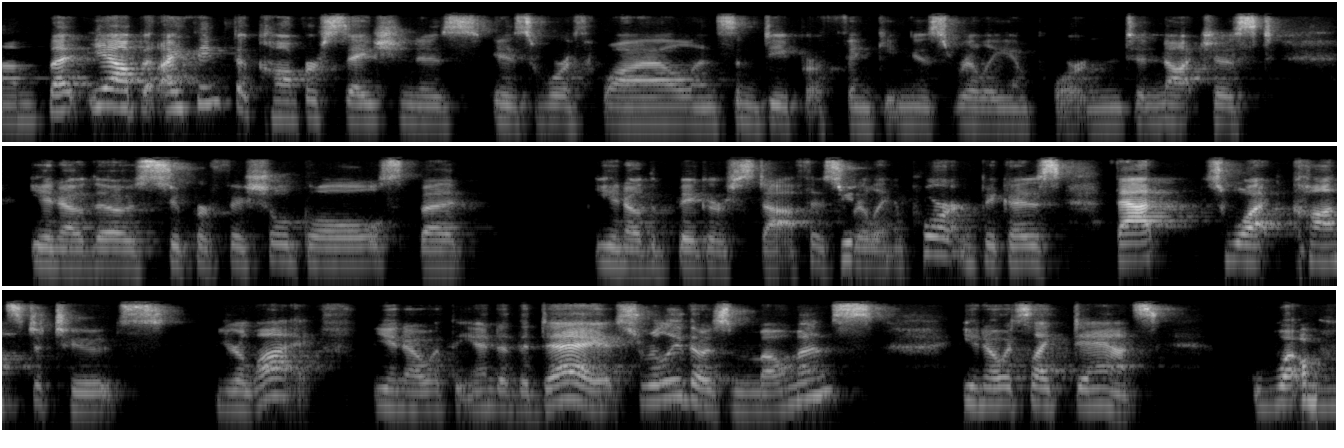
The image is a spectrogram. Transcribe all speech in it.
Um, but yeah, but I think the conversation is is worthwhile, and some deeper thinking is really important, and not just you know those superficial goals, but you know the bigger stuff is really important because that's what constitutes your life. You know, at the end of the day, it's really those moments. You know, it's like dance what okay.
